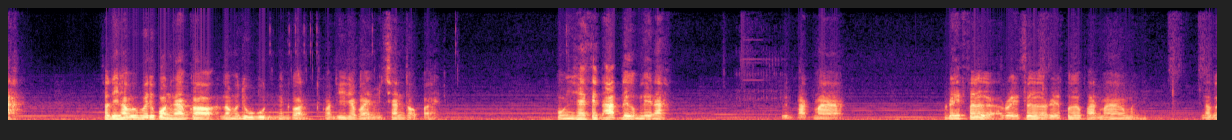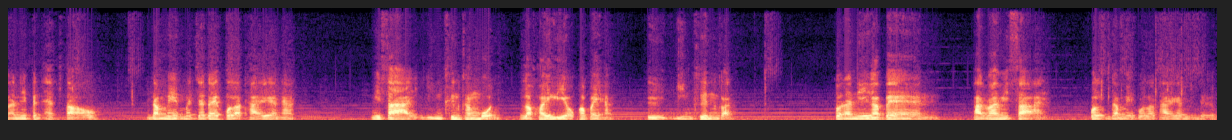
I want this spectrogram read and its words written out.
า สวัสดีครับเพื่อนๆทุกคนครับ ก็เรามาดูหุ่นกันก่อน ก่อนที่จะไปมิชชั่นต่อไป ผมจะใช้เซตอัพเดิมเลยนะปืนพัดมาเรเซอร์เรเซอร์เรเซอร์พัดมาเหมือนแล้วก็อันนี้เป็นแอดเตาดาเมจมันจะได้คนละไทยกันฮะมิสไซล์ยิงขึ้นข้างบน แล้วค่อยเลี้ยวเข้าไปฮะคือยิงขึ้นก่อน ส่วนอันนี้ก็เป็นพัดมามิสไซล์คนดาเมจคนละไทยกันเหมือนเดิม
